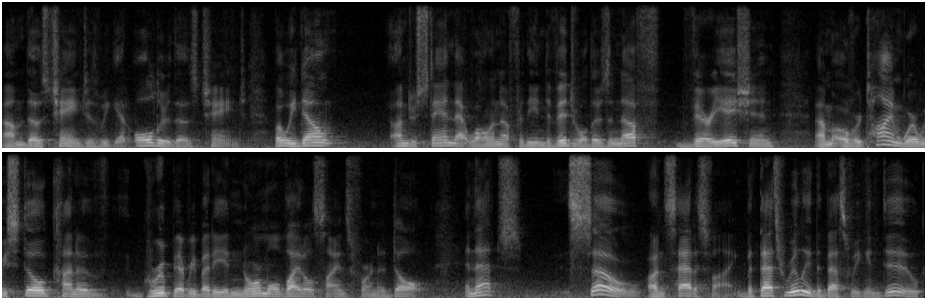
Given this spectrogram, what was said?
um, those change. As we get older, those change. But we don't understand that well enough for the individual. There's enough variation um, over time where we still kind of group everybody in normal vital signs for an adult. And that's so unsatisfying. But that's really the best we can do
